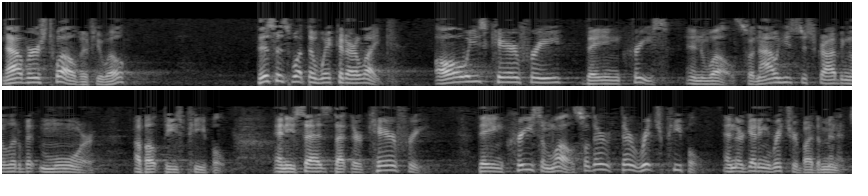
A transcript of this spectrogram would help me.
Now, verse 12, if you will. This is what the wicked are like. Always carefree, they increase in wealth. So now he's describing a little bit more about these people. And he says that they're carefree. They increase in wealth. So they're, they're rich people, and they're getting richer by the minute.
